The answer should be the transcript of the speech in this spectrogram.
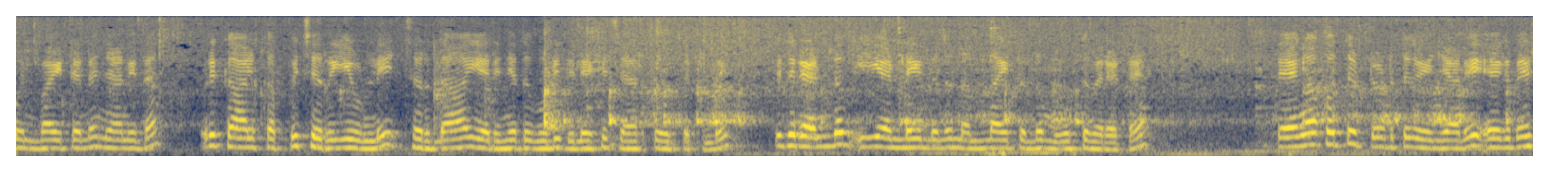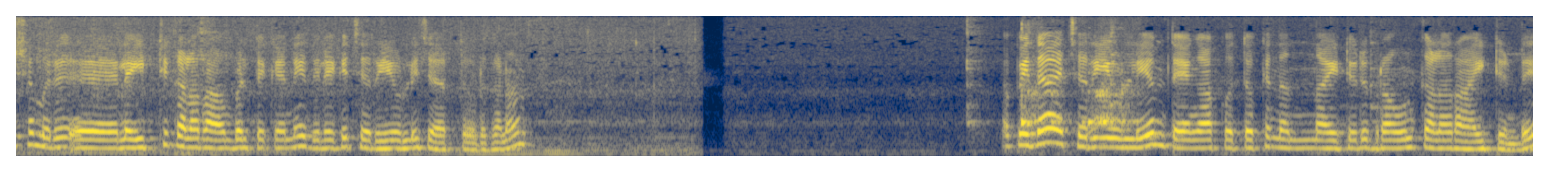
മുൻപായിട്ട് തന്നെ ഞാനിത് ഒരു കാൽ കപ്പ് ചെറിയ ഉള്ളി ചെറുതായി അരിഞ്ഞത് കൂടി ഇതിലേക്ക് ചേർത്ത് വെച്ചിട്ടുണ്ട് ഇത് രണ്ടും ഈ എണ്ണയിൽ നിന്ന് നന്നായിട്ടൊന്ന് മൂത്ത് വരട്ടെ. തേങ്ങാക്കൊത്ത് ഇട്ട് കൊടുത്ത് കഴിഞ്ഞാൽ ഏകദേശം ഒരു ലൈറ്റ് കളർ ആകുമ്പോഴത്തേക്ക് തന്നെ ഇതിലേക്ക് ചെറിയ ഉള്ളി ചേർത്ത് കൊടുക്കണം. അപ്പോൾ ഇതാ ചെറിയ ഉള്ളിയും തേങ്ങാക്കൊത്തൊക്കെ നന്നായിട്ടൊരു ബ്രൗൺ കളർ ആയിട്ടുണ്ട്.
